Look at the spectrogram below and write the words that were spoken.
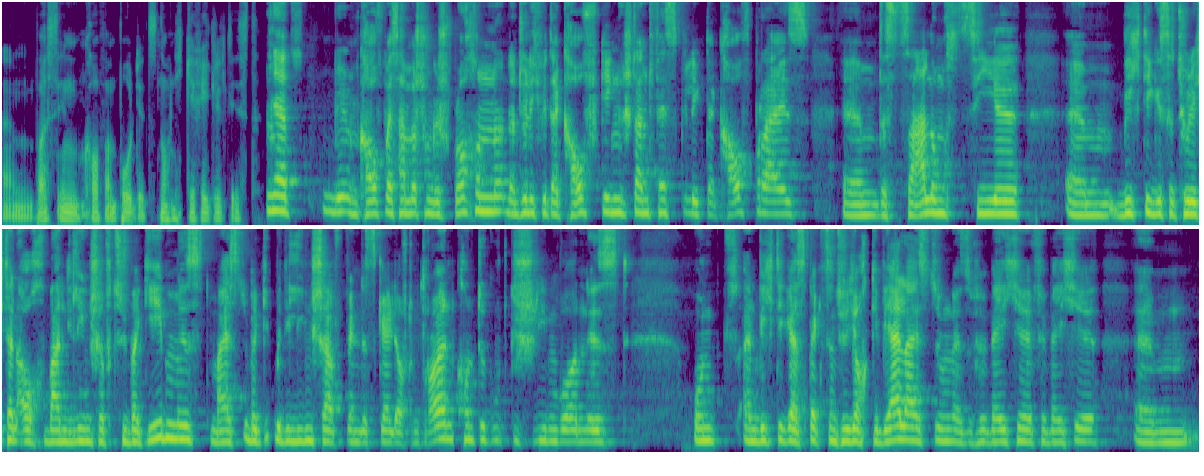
ähm, was im Kaufangebot jetzt noch nicht geregelt ist? Ja, im Kaufpreis haben wir schon gesprochen. Natürlich wird der Kaufgegenstand festgelegt, der Kaufpreis, ähm, das Zahlungsziel. Ähm, wichtig ist natürlich dann auch, wann die Liegenschaft zu übergeben ist. Meist übergibt man die Liegenschaft, wenn das Geld auf dem Treuhandkonto gut geschrieben worden ist. Und ein wichtiger Aspekt ist natürlich auch Gewährleistung, also für welche, für welche ähm,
